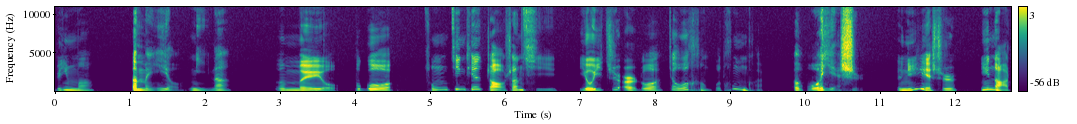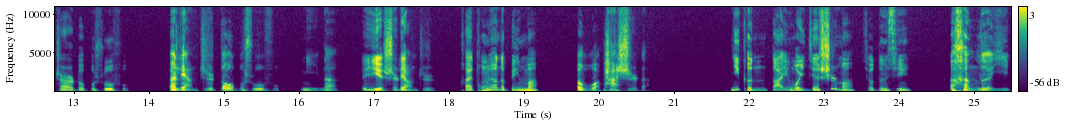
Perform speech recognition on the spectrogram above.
病吗？呃，没有。你呢？嗯，没有。不过从今天早上起，有一只耳朵叫我很不痛快。呃，我也是。你也是？你哪只耳朵不舒服？呃，两只都不舒服。你呢？也是两只，害同样的病吗？呃，我怕是的。你肯答应我一件事吗，小灯芯？很乐意，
